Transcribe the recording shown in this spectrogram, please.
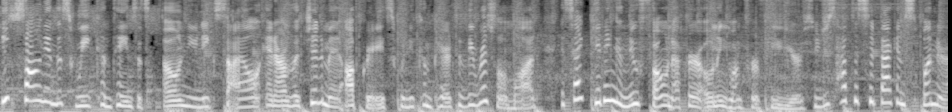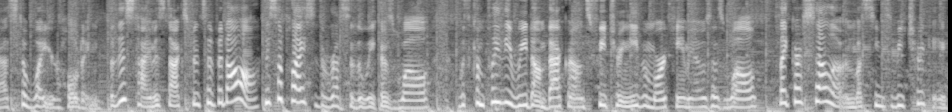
Each song in this week contains its own unique style and are legitimate upgrades when you compare to the original mod. It's like getting a new phone after owning one for a few years. You just have to sit back and splendor as to what you're holding. But this time it's not expensive at all. This applies to the rest of the week as well, with completely redone backgrounds featuring even more cameos as well, like Garcello and what seems to be Tricky.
